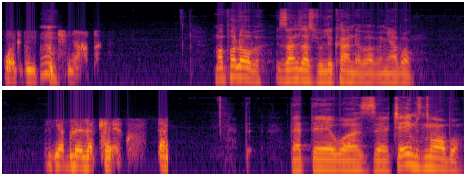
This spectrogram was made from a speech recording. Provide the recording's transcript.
what we're mm. putting up. Mapholoba izandla ikhanda baba ngiyabonga. Ngiyabulela Kheko. That there was uh, James Ngcobo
